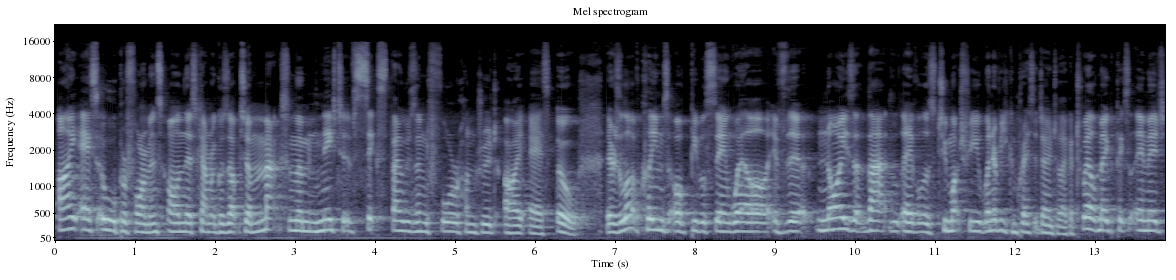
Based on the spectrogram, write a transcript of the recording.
ISO performance on this camera goes up to a maximum native 6400 ISO. There's a lot of claims of people saying, well, if the noise at that level is too much for you, whenever you compress it down to like a 12 megapixel image,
